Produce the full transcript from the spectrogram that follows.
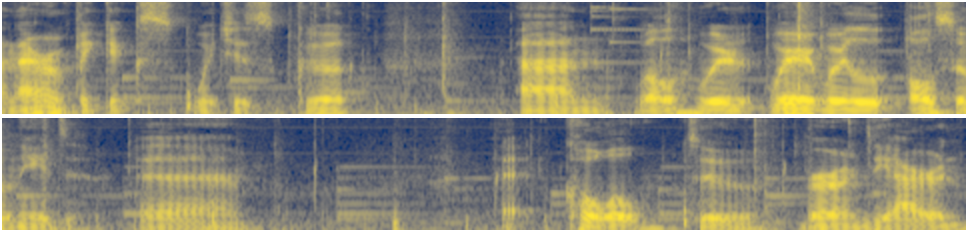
an iron pickaxe, which is good. And well, we're, we will also need uh, coal to burn the iron.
